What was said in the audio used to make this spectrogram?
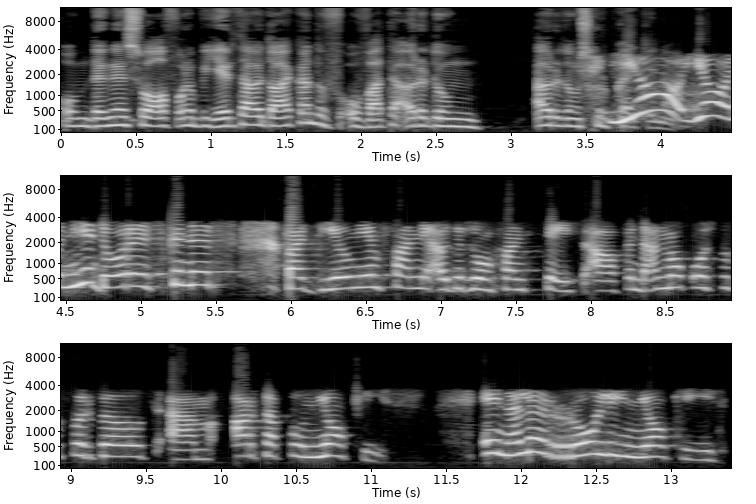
om dinge so half onder beheer te hou daai kant of of watter ouderdom ouderdomsgroep kyk jy Ja, nou? ja, nee, daar is kinders wat deelneem van die ouderdom van 6 af en dan maak ons byvoorbeeld ehm um, aardappelgnocchies en hulle rollie gnocchies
